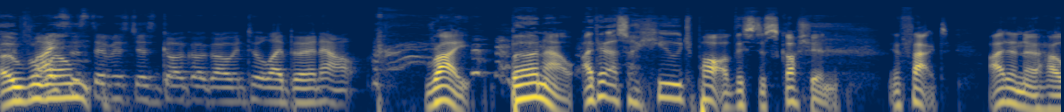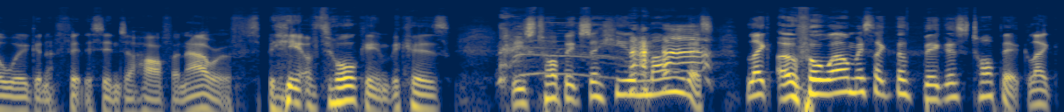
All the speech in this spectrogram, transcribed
Overwhelm- system is just go, go, go until I burn out. Right. Burnout. I think that's a huge part of this discussion. In fact, I don't know how we're going to fit this into half an hour of speaking of talking because these topics are humongous. like overwhelm is like the biggest topic. Like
